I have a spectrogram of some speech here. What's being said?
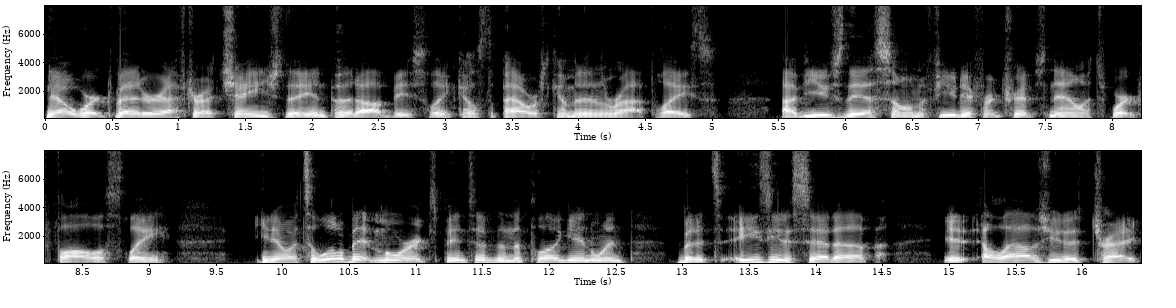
Now it worked better after I changed the input, obviously, because the power's coming in the right place. I've used this on a few different trips now. It's worked flawlessly. You know, it's a little bit more expensive than the plug-in one, but it's easy to set up. It allows you to track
